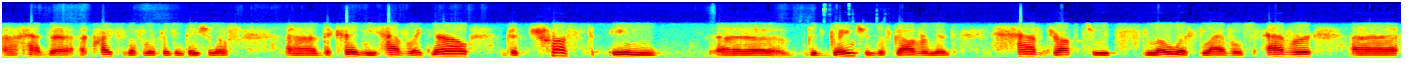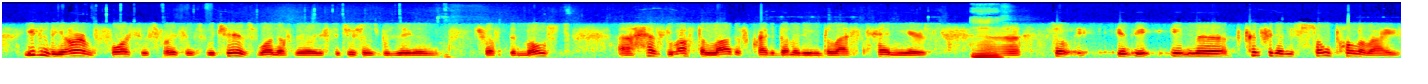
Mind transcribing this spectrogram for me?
uh, had a, a, crisis of representation of uh, the kind we have right now. The trust in uh, the branches of government have dropped to its lowest levels ever. Uh, even the armed forces, for instance, which is one of the institutions Brazilians trust the most, uh, has lost a lot of credibility in the last 10 years. Mm. so in, in a country that is so polarized,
